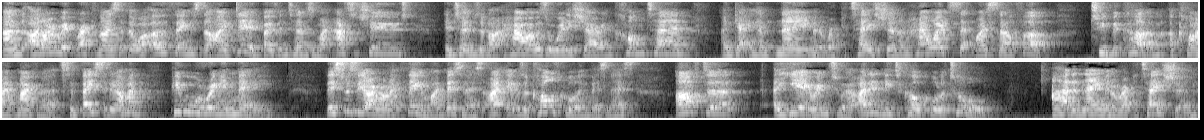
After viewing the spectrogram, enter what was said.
And, and I recognized that there were other things that I did, both in terms of my attitude, in terms of like how I was already sharing content and getting a name and a reputation and how I'd set myself up to become a client magnet. So basically I had, people were ringing me. This was the ironic thing in my business. I, it was a cold calling business. After a year into it, I didn't need to cold call at all. I had a name and a reputation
